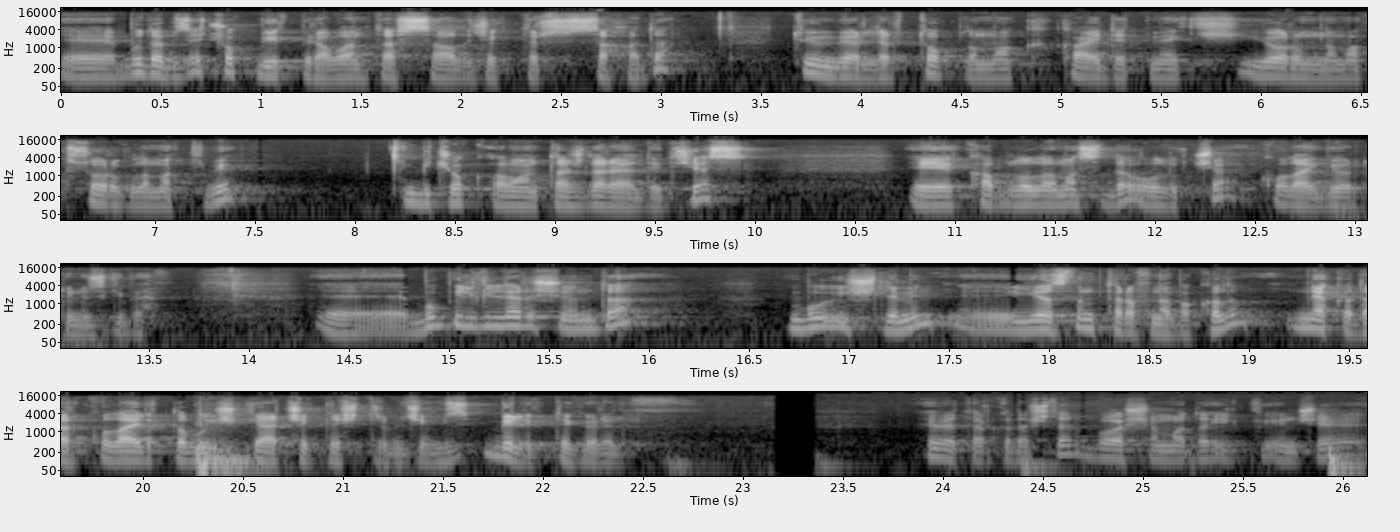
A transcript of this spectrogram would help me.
E, bu da bize çok büyük bir avantaj sağlayacaktır sahada. tüm verileri toplamak, kaydetmek, yorumlamak, sorgulamak gibi birçok avantajlar elde edeceğiz. E, kablolaması da oldukça kolay gördüğünüz gibi. E, bu bilgiler ışığında bu işlemin e, yazılım tarafına bakalım. Ne kadar kolaylıkla bu işi gerçekleştirebileceğimizi birlikte görelim. Evet arkadaşlar bu aşamada ilk önce e,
